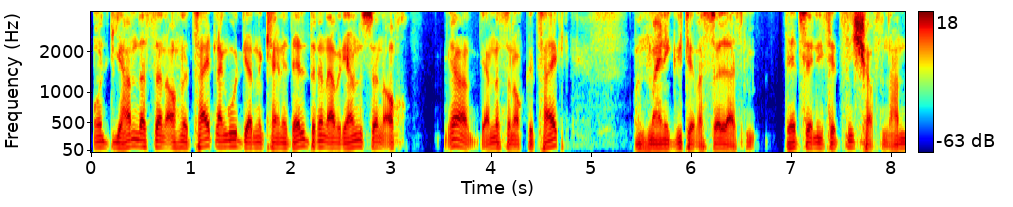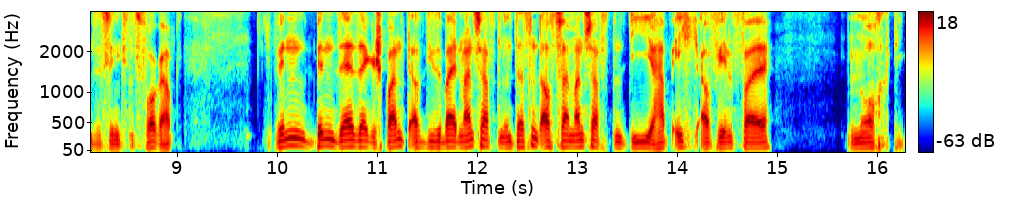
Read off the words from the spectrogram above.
Und die haben das dann auch eine Zeit lang, gut, die hatten eine kleine Delle drin, aber die haben das dann auch, ja, die haben das dann auch gezeigt. Und meine Güte, was soll das? Selbst wenn die es jetzt nicht schaffen, haben sie es wenigstens vorgehabt. Ich bin, bin sehr, sehr gespannt auf diese beiden Mannschaften und das sind auch zwei Mannschaften, die habe ich auf jeden Fall noch, die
